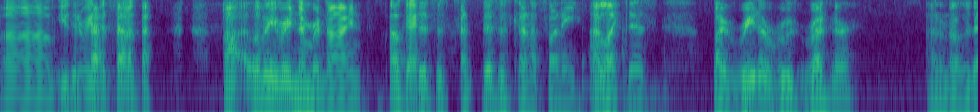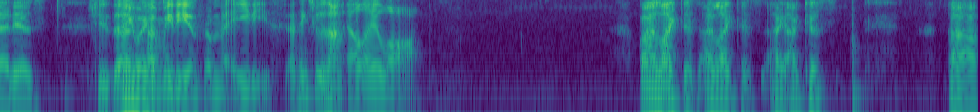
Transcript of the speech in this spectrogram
Um, you can read this one. uh, let me read number nine. Okay. This is kind, this is kind of funny. I like this by Rita Rudner. I don't know who that is. She's a anyway, comedian from the '80s. I think she was on L.A. Law. Well, I like this. I like this. I because uh,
